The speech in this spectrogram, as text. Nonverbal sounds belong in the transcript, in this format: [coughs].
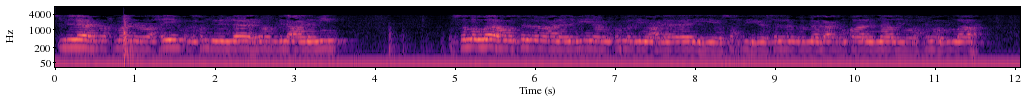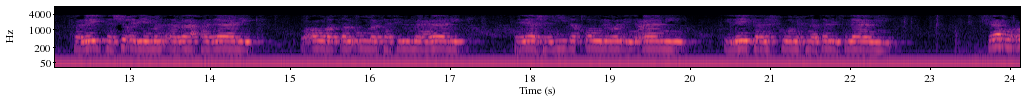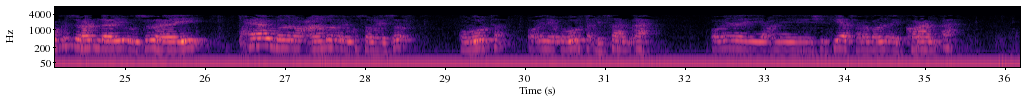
بسم الله الرحمن الرحيم الحمد لله رب العالمين وصلى الله وسلم على نبينا محمد وعلى آله وصحبه وسلم أما بعد قال الناظم رحمه الله فليت شعري من أباح ذلك وأورط الأمة في المهالك فيا شديد الطول والإنعام إليك نشكو محنة الإسلام sheekh wuxuu kasoo hadlayay uu soo haayey waxyaaba badan oo caamadu ay ku samayso qubuurta oo inay qubuurta dhisaan ah oo inay yacni shirkiyaad fara badan ay koraan ah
